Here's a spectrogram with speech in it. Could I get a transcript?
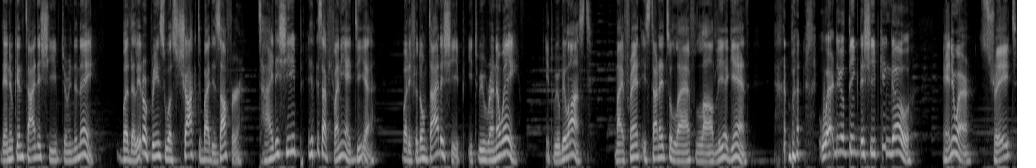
Then you can tie the sheep during the day. But the little prince was shocked by this offer. Tie the sheep? It is a funny idea. But if you don't tie the sheep, it will run away. It will be lost. My friend started to laugh loudly again. but where do you think the sheep can go? Anywhere. Straight,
